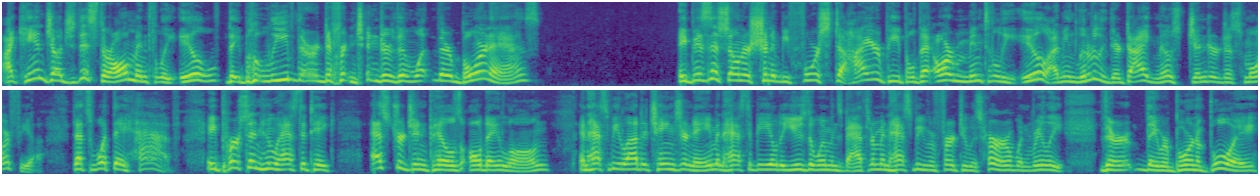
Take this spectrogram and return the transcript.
I can judge this. They're all mentally ill. They believe they're a different gender than what they're born as. A business owner shouldn't be forced to hire people that are mentally ill. I mean, literally, they're diagnosed gender dysmorphia. That's what they have. A person who has to take estrogen pills all day long and has to be allowed to change their name and has to be able to use the women's bathroom and has to be referred to as her when really they're they were born a boy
